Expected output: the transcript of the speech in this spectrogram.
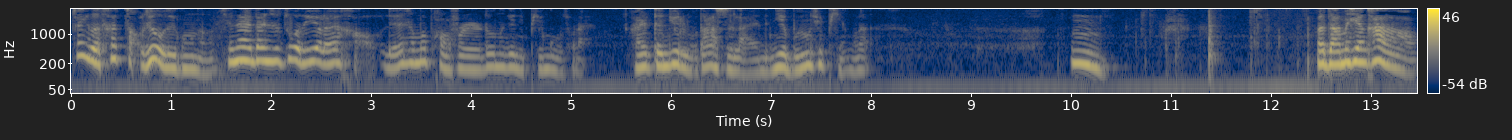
这个他早就有这功能，现在但是做的越来越好，连什么跑分都能给你评估出来。还是根据鲁大师来的，你也不用去评了。嗯，那咱们先看啊，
